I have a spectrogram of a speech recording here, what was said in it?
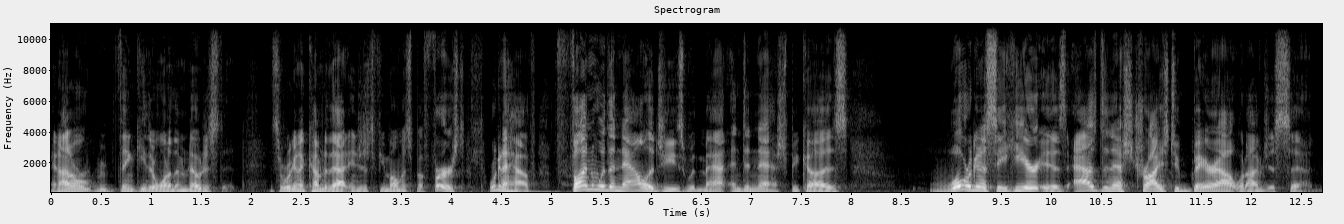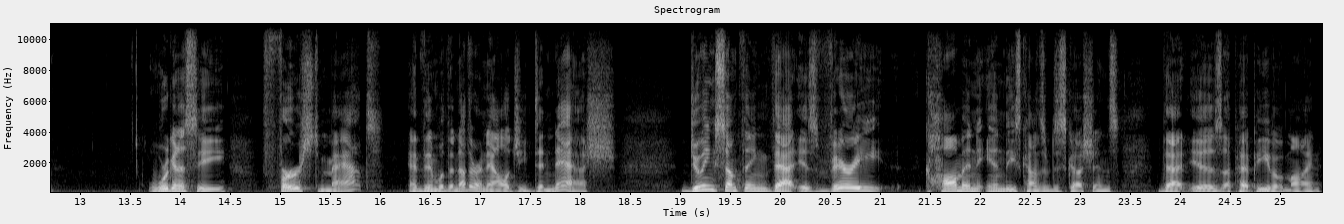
and I don't think either one of them noticed it. And so we're going to come to that in just a few moments. But first, we're going to have fun with analogies with Matt and Dinesh because what we're going to see here is as Dinesh tries to bear out what I've just said, we're going to see first Matt, and then with another analogy, Dinesh doing something that is very common in these kinds of discussions that is a pet peeve of mine,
